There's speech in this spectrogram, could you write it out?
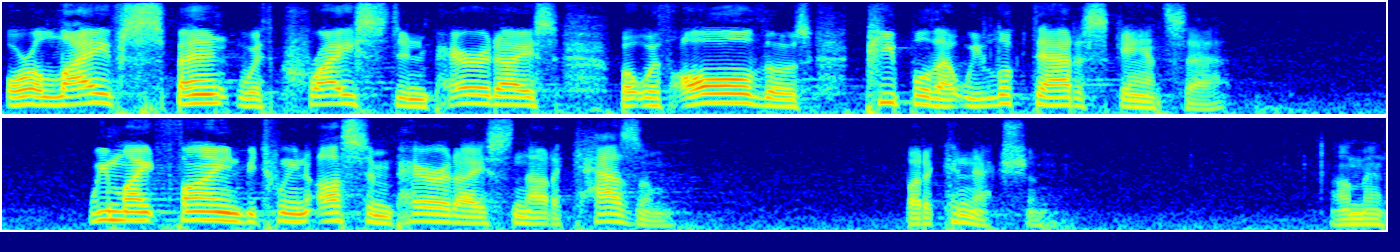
or a life spent with Christ in paradise, but with all those people that we looked at askance at. We might find between us and paradise not a chasm, but a connection. Amen.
